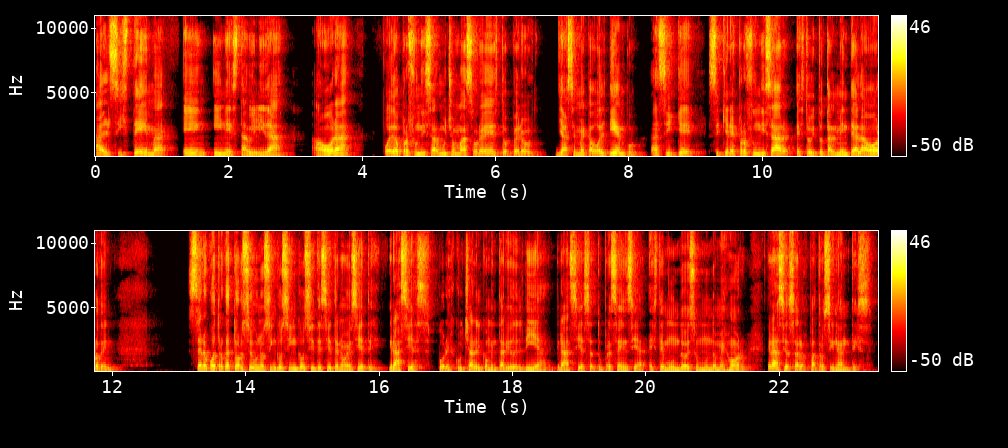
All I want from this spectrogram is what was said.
al sistema en inestabilidad. Ahora puedo profundizar mucho más sobre esto, pero ya se me acabó el tiempo. Así que si quieres profundizar, estoy totalmente a la orden. 0414-155-7797. Gracias por escuchar el comentario del día. Gracias a tu presencia, este mundo es un mundo mejor. Gracias a los patrocinantes.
